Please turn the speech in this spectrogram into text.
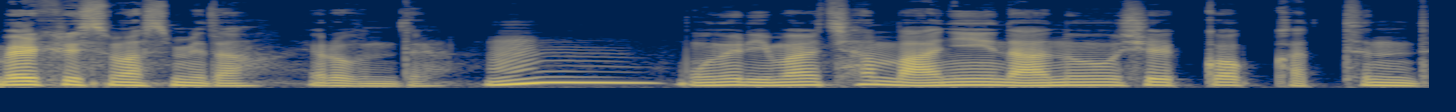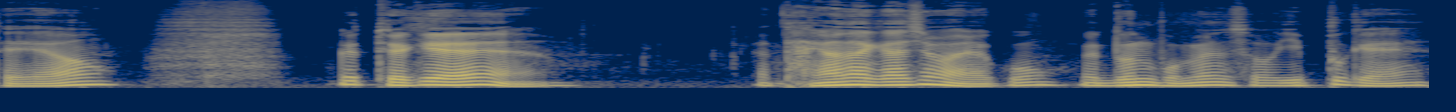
메리 크리스마스입니다, 여러분들. 음, 오늘 이 말 참 많이 나누실 것 같은데요. 그 되게 당연하게 하지 말고 눈 보면서 이쁘게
